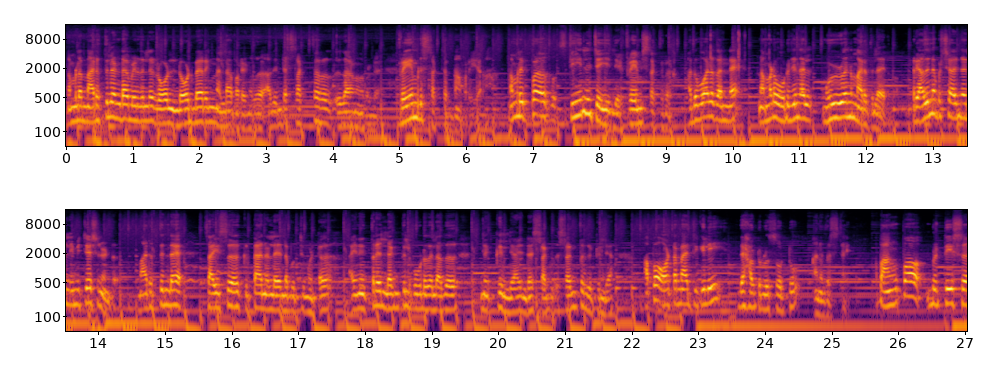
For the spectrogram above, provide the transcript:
നമ്മുടെ മരത്തിലുണ്ട വീടിന്റെ റോ ലോഡ് ബെയറിംഗ് എന്നല്ല പറയണത്. അതിന്റെ സ്ട്രക്ചർ ഇതാണെന്ന് പറയുന്നത് ഫ്രെയിംഡ് സ്ട്രക്ചർ എന്നാണ് പറയുക നമ്മളിപ്പോൾ സ്റ്റീലിൽ ചെയ്യില്ലേ ഫ്രെയിം സ്ട്രക്ചർ അതുപോലെ തന്നെ നമ്മുടെ ഒറിജിനൽ മുഴുവൻ മരത്തിലായിരുന്നു. അതിന് പക്ഷേ അതിന് ലിമിറ്റേഷൻ ഉണ്ട്. മരത്തിന്റെ സൈസ് കിട്ടാനുള്ള അതിന്റെ ബുദ്ധിമുട്ട്? അതിന് ഇത്രയും ലെങ്ത്തിൽ കൂടുതൽ അത് നിൽക്കില്ല. അതിന്റെ സ്ട്രെങ്ത് കിട്ടില്ല. അപ്പോൾ automatically they have to resort to another style അപ്പോൾ അപ്പോൾ ബ്രിട്ടീഷ്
